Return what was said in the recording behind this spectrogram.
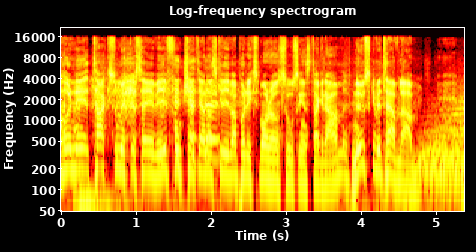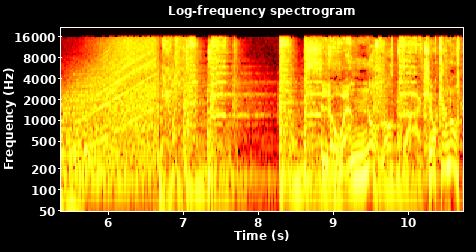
hörni, tack så mycket säger vi. Fortsätt gärna skriva på Riksmorgonsos Instagram. Nu ska vi tävla. Slå en 08 klockan 8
